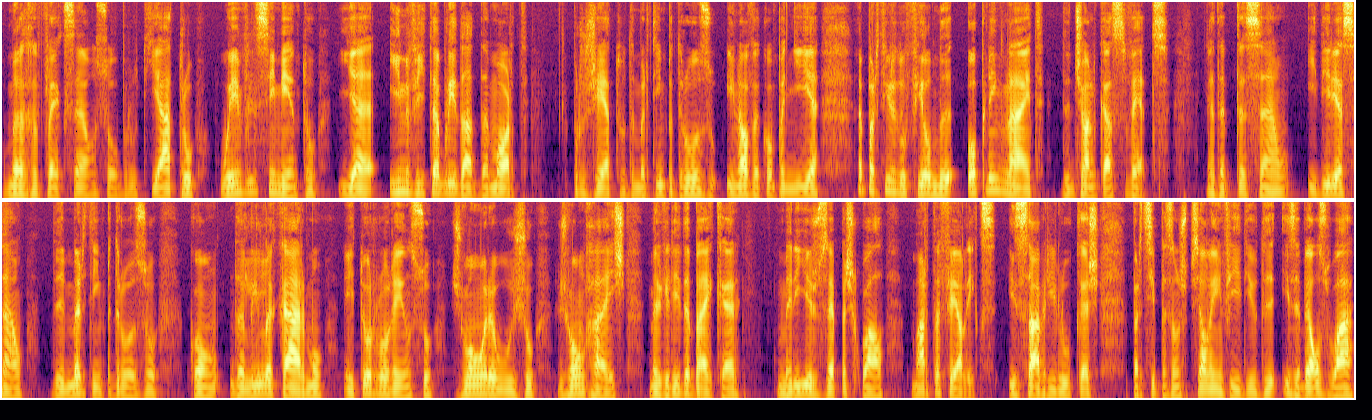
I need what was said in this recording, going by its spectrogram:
uma reflexão sobre o teatro, o envelhecimento e a inevitabilidade da morte. Projeto de Martim Pedroso e Nova Companhia a partir do filme Opening Night de John Cassavetes. Adaptação e direção de Martim Pedroso, com Dalila Carmo, Heitor Lourenço, João Araújo, João Reis, Margarida Baker Maria José Pascoal, Marta Félix e Sabri Lucas. Participação especial em vídeo de Isabel Zoá,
